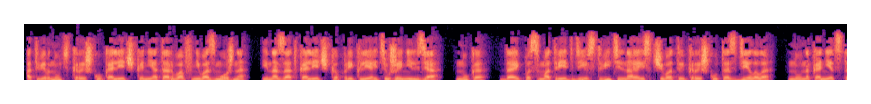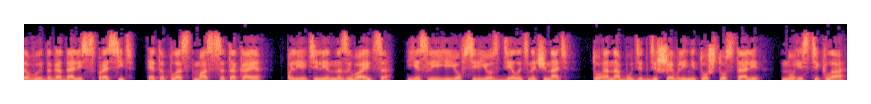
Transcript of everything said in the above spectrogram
Отвернуть крышку колечко не оторвав невозможно, и назад колечко приклеить уже нельзя. Ну-ка, дай посмотреть действительно, а из чего ты крышку-то сделала? Ну наконец-то вы догадались спросить. Это пластмасса такая, полиэтилен называется. Если ее всерьез делать начинать, то она будет дешевле не то что стали, но и стекла.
